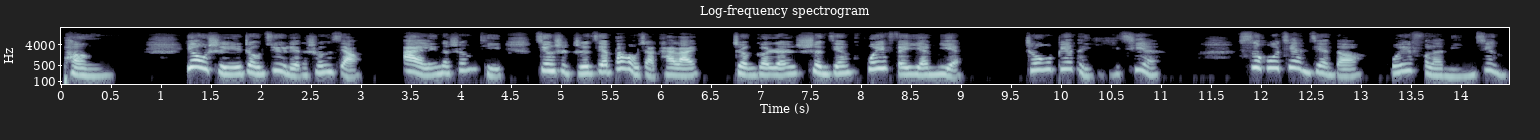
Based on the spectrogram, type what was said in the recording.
砰！又是一阵剧烈的声响，艾琳的身体竟是直接爆炸开来，整个人瞬间灰飞烟灭。周边的一切似乎渐渐的恢复了宁静。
